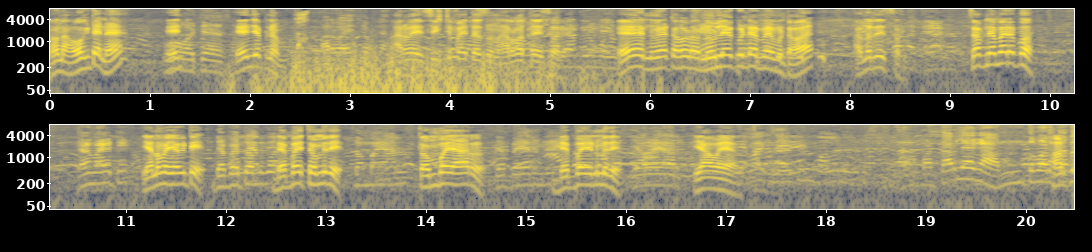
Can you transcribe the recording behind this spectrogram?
అవునా ఒకటేనా? ఏం? ఏం చెప్పినాం? అరవై సిక్స్టీ ఫైవ్ థౌసండ్ అరవై సార్. ఏ నువ్వేట కూడా నువ్వు లేకుంటే మేము ఉంటావా? అందరూ ఇస్తాం. చెప్పు నెంబర్ రేపు ఎనభై ఒకటి డెబ్బై తొమ్మిది తొంభై ఆరు డెబ్బై ఎనిమిది యాభై ఆరు. పడతారులేగా అంత పడతారు.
